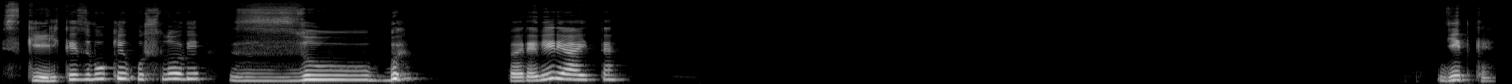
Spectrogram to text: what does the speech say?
Скільки звуків у слові зуб? Перевіряйте. Дітки,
